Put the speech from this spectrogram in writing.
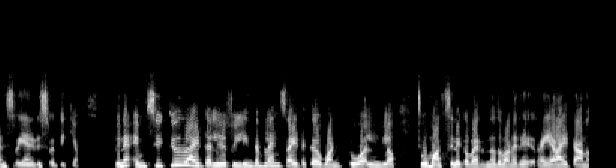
ആൻസർ ചെയ്യാനായിട്ട് ശ്രദ്ധിക്കാം. പിന്നെ എം സി ക്യൂസ് ആയിട്ട് അല്ലെങ്കിൽ ഫില്ലിംഗ് ദ ബ്ലാങ്ക്സ് ആയിട്ടൊക്കെ വൺ ടു അല്ലെങ്കിൽ ടു മാർക്സിനൊക്കെ വരുന്നത് വളരെ റെയർ ആയിട്ടാണ്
